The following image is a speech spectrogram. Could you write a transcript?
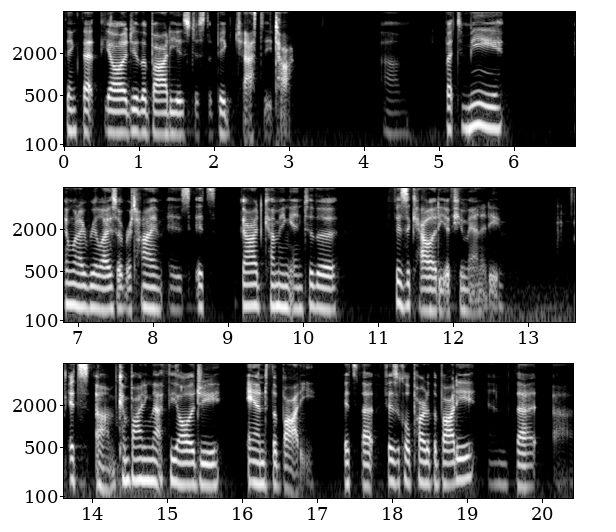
think that theology of the body is just a big chastity talk. Um, but to me, and what I realized over time is it's God coming into the physicality of humanity. It's um, combining that theology and the body. It's that physical part of the body and that, uh,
